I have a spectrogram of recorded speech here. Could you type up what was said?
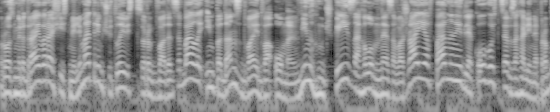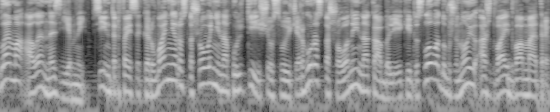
Розмір драйвера 6 мм, чутливість 42 дБ, імпеданс 2,2 Ом. Він гнучкий, загалом не заважає. Впевнений, для когось це взагалі не проблема, але не з'ємний. Всі інтерфейси керування розташовані на пульті, що в свою чергу розташований на кабелі, який до слова довжиною аж 2,2 метри.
